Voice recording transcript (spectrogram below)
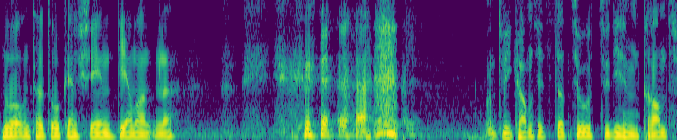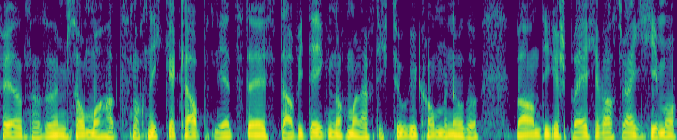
nur unter Druck entstehen Diamanten. Ne? Und wie kam es jetzt dazu, zu diesem Transfer? Also im Sommer hat es noch nicht geklappt. Jetzt äh, ist David Degen nochmal auf dich zugekommen oder waren die Gespräche, warst du eigentlich immer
